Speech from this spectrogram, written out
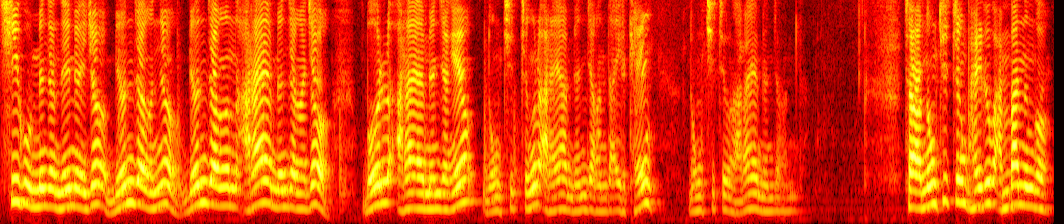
시, 구, 음, 면장 4명이죠. 면장은요. 면장은 알아야 면장하죠. 뭘 알아야 면장해요? 농지증을 알아야 면장한다. 이렇게 농지증을 알아야 면장합니다. 자, 농지증 발급 안 받는 거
